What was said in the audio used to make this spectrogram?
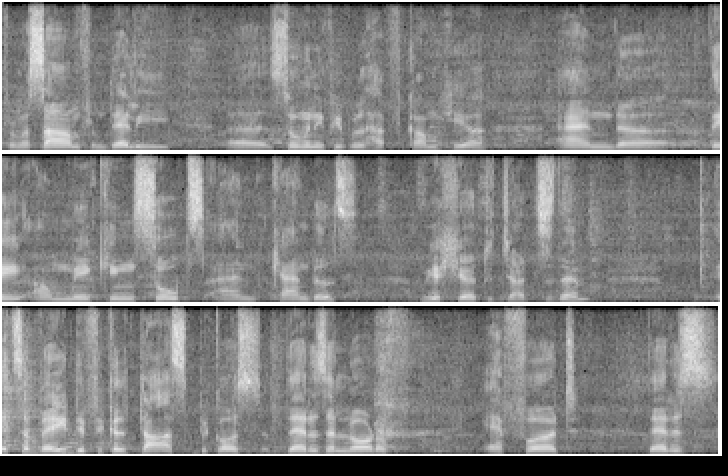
from Assam, from Delhi. Uh, so many people have come here and uh, they are making soaps and candles. We are here to judge them. It's a very difficult task because there is a lot of effort. There is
